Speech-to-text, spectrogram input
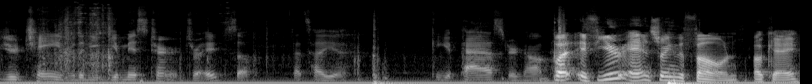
your change, but then you, you miss turns, right? So that's how you can get passed or not. But if you're answering the phone, okay,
